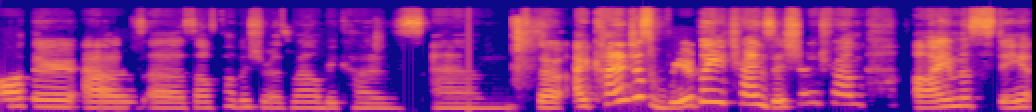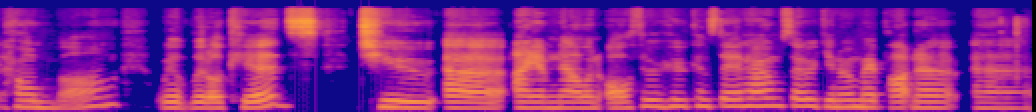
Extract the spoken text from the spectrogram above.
author as a self-publisher as well because um, so I kind of just weirdly transitioned from I'm a stay-at-home mom with little kids to uh, I am now an author who can stay at home. So you know, my partner uh,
